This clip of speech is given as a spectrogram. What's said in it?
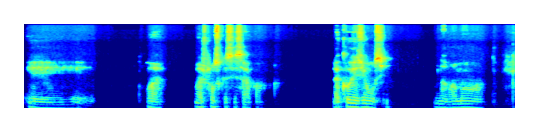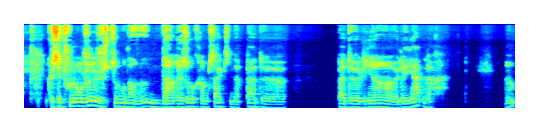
Et ouais, moi, je pense que c'est ça, quoi. La cohésion aussi. On a vraiment. Que c'est tout l'enjeu, justement, d'un réseau comme ça qui n'a pas de, pas de lien euh, légal Hein,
